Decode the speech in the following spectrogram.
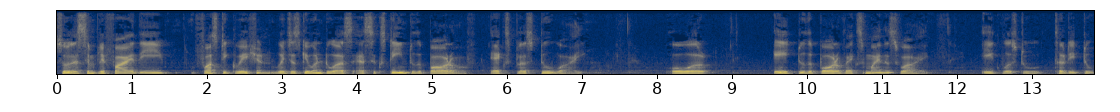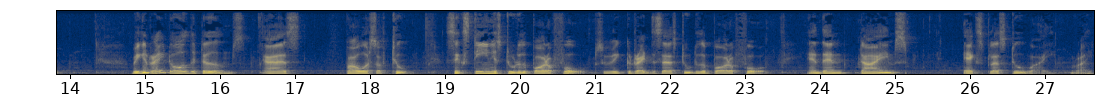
So let's simplify the first equation which is given to us as 16 to the power of x plus 2y over 8 to the power of x minus y equals to 32. We can write all the terms as powers of 2. 16 is 2 to the power of 4. So we could write this as 2 to the power of 4 and then times x plus 2y, right?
